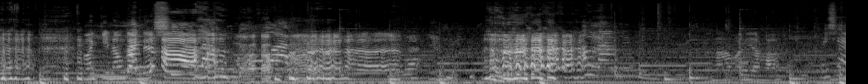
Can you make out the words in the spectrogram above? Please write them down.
มา กินน้ำกันด้วยค่ะมาครับมาเอาน้ำไม่ถึงน้ำอันนี้เหรอคะไม่ใช่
